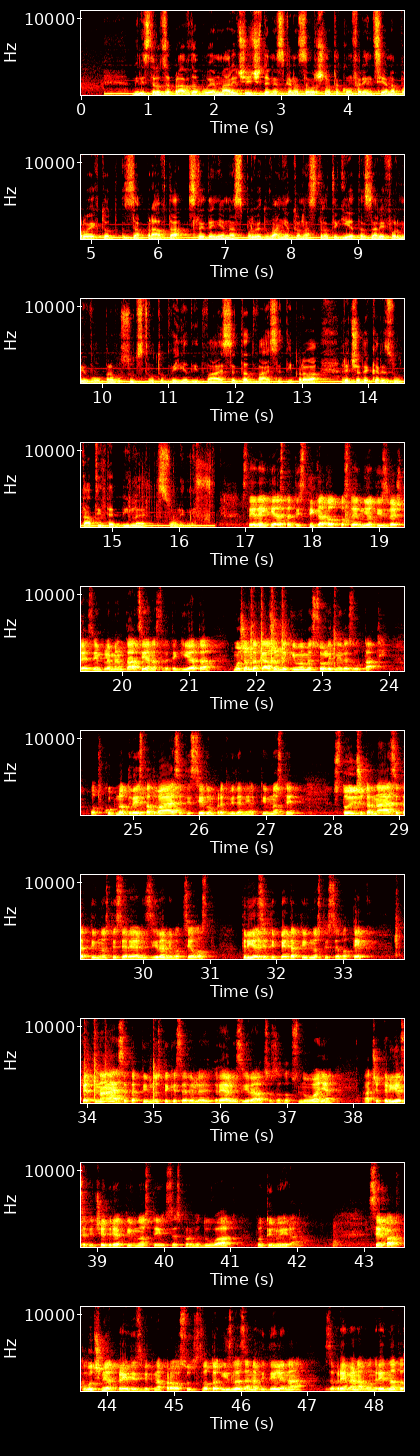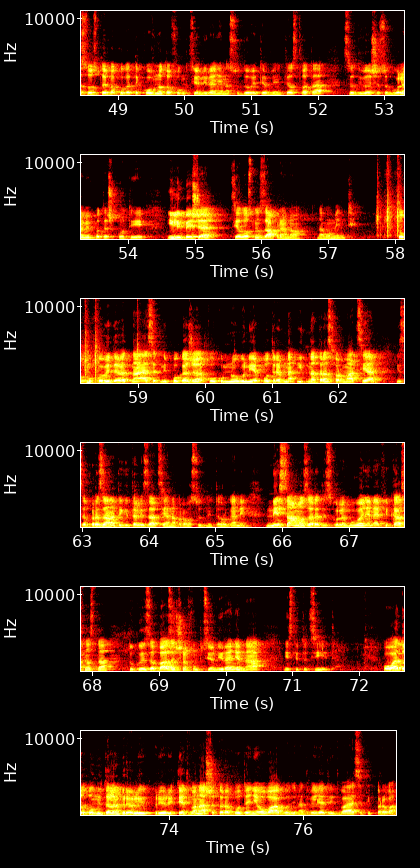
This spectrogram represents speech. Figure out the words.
Министерот за правда Бојан Маричич денеска на завршната конференција на проектот За правда, следење на спроведувањето на стратегијата за реформи во правосудството 2020-2021, рече дека резултатите биле солидни. Следејќи ја статистиката од последниот извештај за имплементација на стратегијата, можам да кажам дека имаме солидни резултати. Од вкупно 227 предвидени активности, 114 активности се реализирани во целост, 35 активности се во тек, 15 активности ќе се реализираат со задоцнување, а 44 активности се спроведуваат континуирано. Сепак, клучниот предизвик на правосудството излезе на виделина за време на вонредната состојба кога тековното функционирање на судовите и обвинителствата се одвиваше со големи потешкоти или беше целосно запрено на моменти. Токму COVID-19 ни покажа колку многу ни е потребна итна трансформација и забрзана дигитализација на правосудните органи, не само заради зголемување на ефикасноста, туку и за базично функционирање на институциите. Ова е дополнителен приоритет во нашето работење оваа година, 2021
